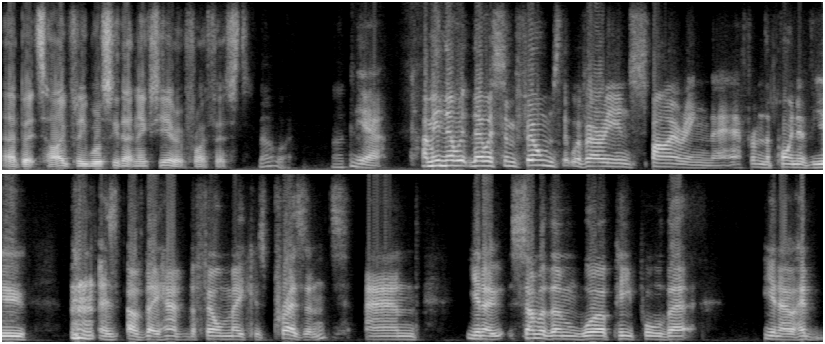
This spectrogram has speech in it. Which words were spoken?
Uh, but hopefully we'll see that next year at Fright Fest. Oh, right. Okay. Yeah. I mean, there were there were some films that were very inspiring there from the point of view as of they had the filmmakers present, and you know some of them were people that you know had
